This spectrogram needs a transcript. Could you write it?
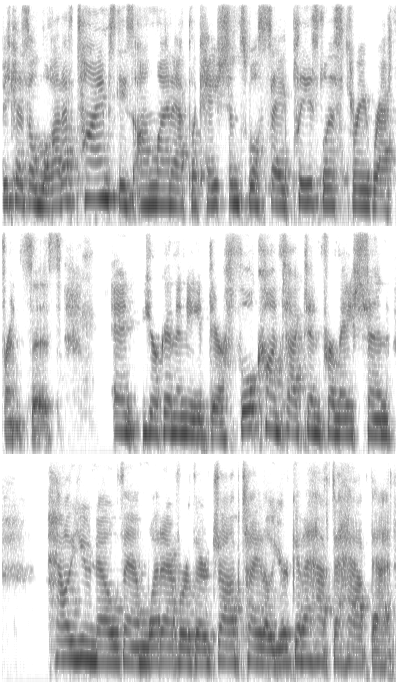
because a lot of times these online applications will say, please list three references and you're going to need their full contact information, how you know them, whatever their job title, you're going to have to have that.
